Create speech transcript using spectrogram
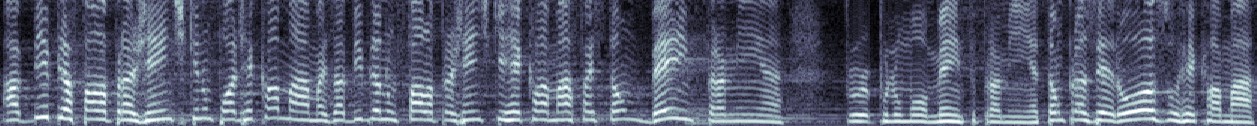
a Bíblia fala para gente que não pode reclamar, mas a Bíblia não fala para gente que reclamar faz tão bem para minha por, por, um momento para mim. É tão prazeroso reclamar,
